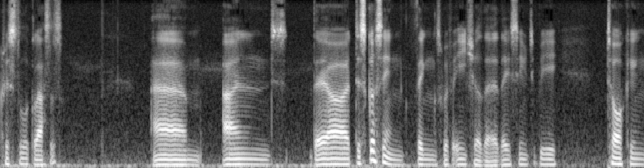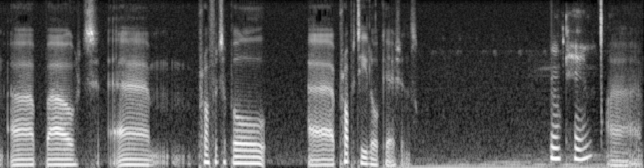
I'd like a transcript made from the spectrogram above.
crystal glasses, um, and they are discussing things with each other. They seem to be talking about um, profitable uh, property locations, Okay. um,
